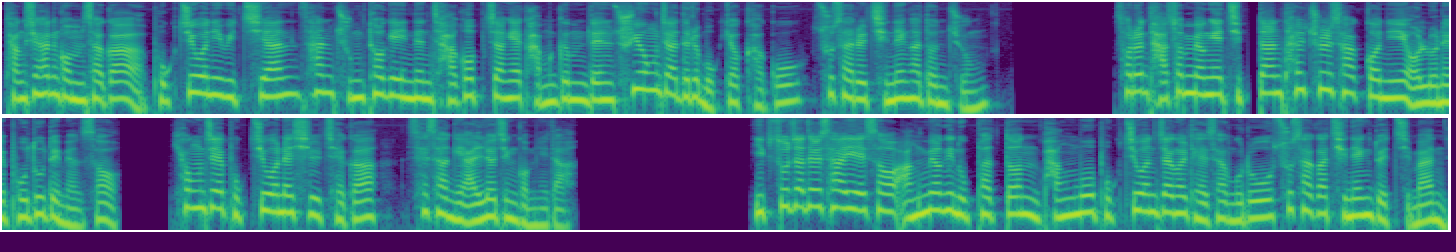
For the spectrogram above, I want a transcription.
당시 한 검사가 복지원이 위치한 산 중턱에 있는 작업장에 감금된 수용자들을 목격하고 수사를 진행하던 중 35명의 집단 탈출 사건이 언론에 보도되면서 형제 복지원의 실체가 세상에 알려진 겁니다. 입소자들 사이에서 악명이 높았던 박모 복지원장을 대상으로 수사가 진행됐지만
